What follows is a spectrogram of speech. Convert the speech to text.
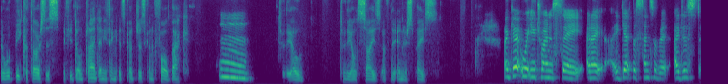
it would be catharsis. If you don't plant anything, it's just going to fall back mm. to the old to the old size of the inner space. I get what you're trying to say, and I, I get the sense of it. I just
